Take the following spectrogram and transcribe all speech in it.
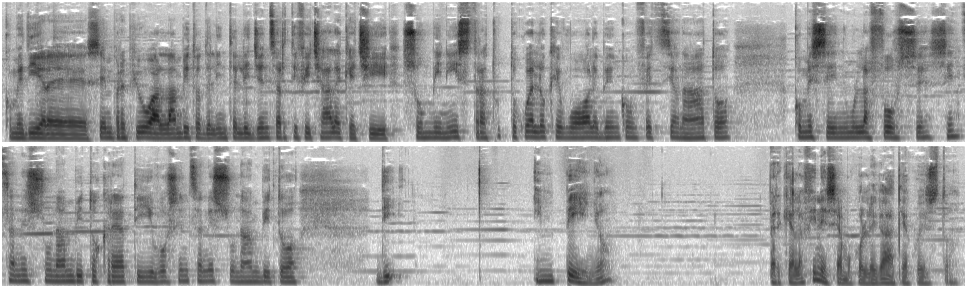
come dire, sempre più all'ambito dell'intelligenza artificiale che ci somministra tutto quello che vuole, ben confezionato, come se nulla fosse, senza nessun ambito creativo, senza nessun ambito di impegno, perché alla fine siamo collegati a questo.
